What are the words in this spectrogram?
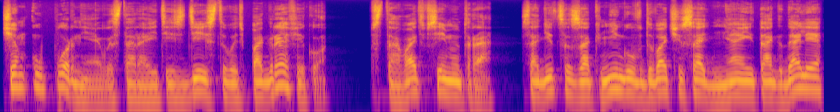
Чем упорнее вы стараетесь действовать по графику, вставать в 7 утра, садиться за книгу в 2 часа дня и так далее,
